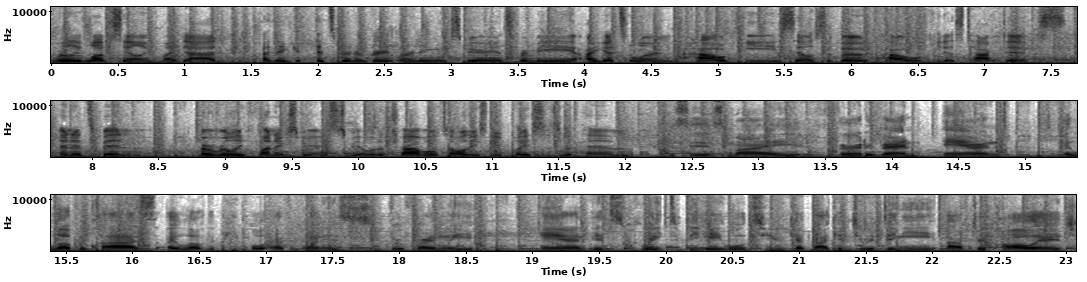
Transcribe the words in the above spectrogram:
Really love sailing with my dad. I think it's been a great learning experience for me. I get to learn how he sails the boat, how he does tactics, and it's been a really fun experience to be able to travel to all these new places with him. This is my third event and I love the class, I love the people, everyone is super friendly and it's great to be able to get back into a dinghy after college.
